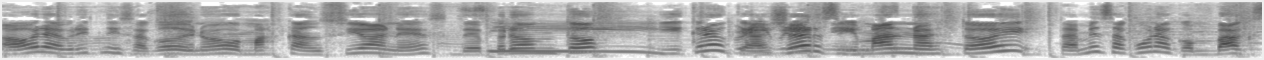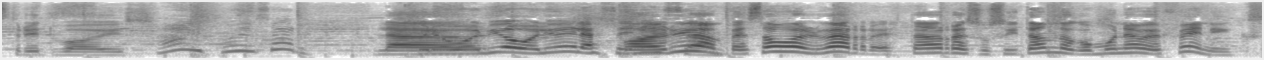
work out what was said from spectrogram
Ahora Britney sacó de nuevo más canciones de Sí. pronto. Y creo que Free ayer, Britney. si mal no estoy, también sacó una con Backstreet Boys. Ay, puede ser. La- Pero volvió, volvió de la ceniza. Volvió, empezó a volver. Está resucitando como un ave fénix.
